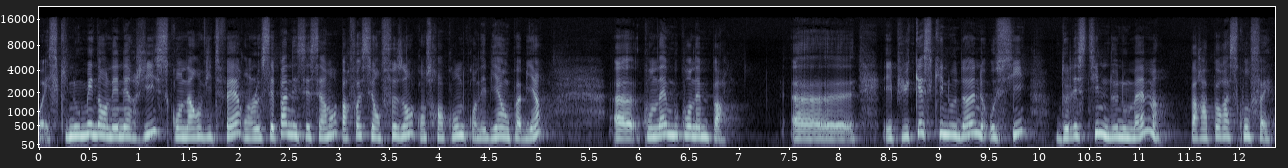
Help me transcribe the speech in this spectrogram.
Ouais, ce qui nous met dans l'énergie, ce qu'on a envie de faire, on ne le sait pas nécessairement. Parfois, c'est en faisant qu'on se rend compte qu'on est bien ou pas bien, euh, qu'on aime ou qu'on n'aime pas. Euh, et puis, qu'est-ce qui nous donne aussi de l'estime de nous-mêmes par rapport à ce qu'on fait?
